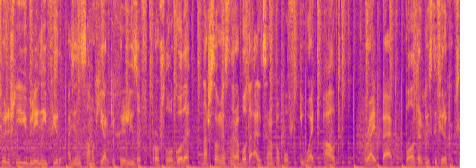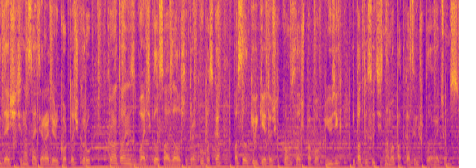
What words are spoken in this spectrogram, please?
Сегодняшний юбилейный эфир – один из самых ярких релизов прошлого года. Наша совместная работа Александр Попов и White Out Right Back. Полный трек-лист эфира, как всегда, ищите на сайте radiorecord.ru. Кроме того, не забывайте голосовать за лучший трек выпуска по ссылке wiki.com popofmusic и подписывайтесь на мой подкаст Interplay iTunes.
